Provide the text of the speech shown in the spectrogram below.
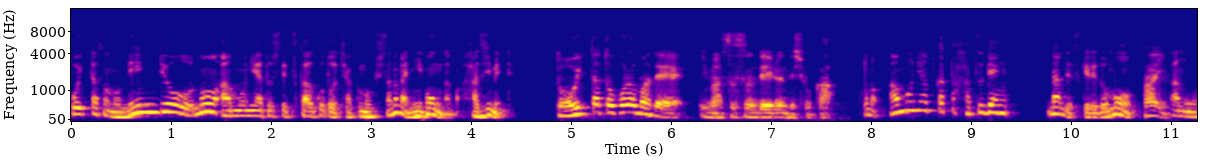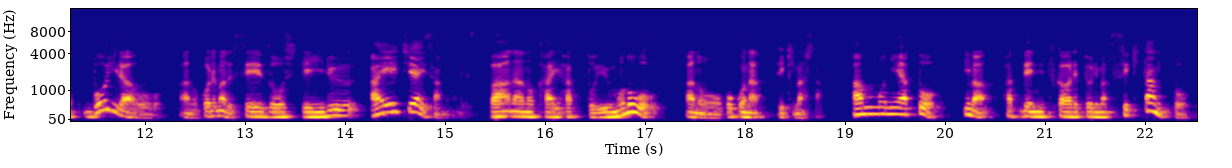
こういったその燃料のアンモニアとして使うことを着目したのが日本が初めて。どういったところまで今進んでいるんでしょうか？このアンモニアを使った発電なんですけれども、はい、あのボイラーをあのこれまで製造している IHI さんがです、バーナーの開発というものをあの行ってきました。アンモニアと今発電に使われております石炭と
